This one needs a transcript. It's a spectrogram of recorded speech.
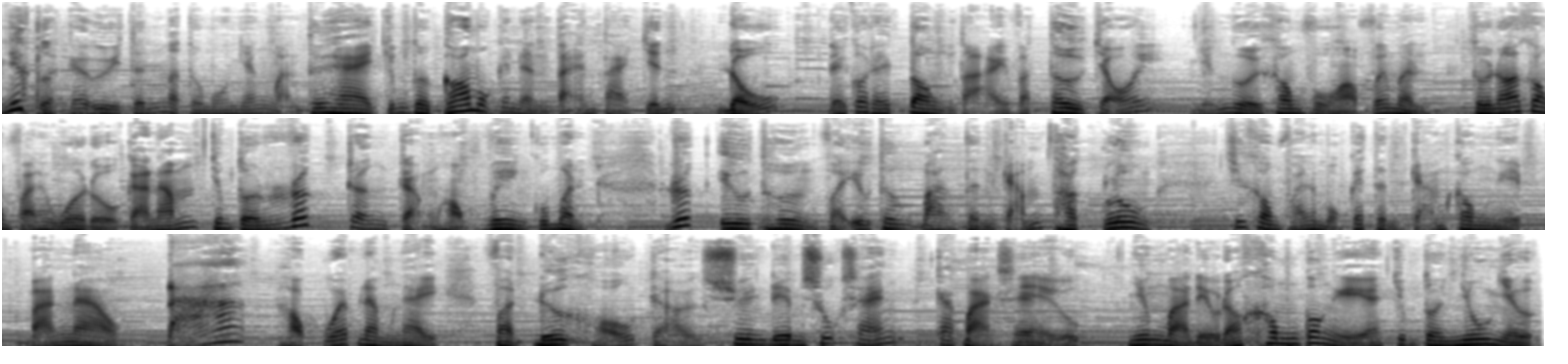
nhất là cái uy tín mà tôi muốn nhấn mạnh. Thứ hai, chúng tôi có một cái nền tảng tài chính đủ để có thể tồn tại và từ chối những người không phù hợp với mình. Tôi nói không phải là quơ đùa cả nắm, chúng tôi rất trân trọng học viên của mình, rất yêu thương và yêu thương bằng tình cảm thật luôn chứ không phải là một cái tình cảm công nghiệp. Bạn nào đã học web 5 ngày và được hỗ trợ xuyên đêm suốt sáng, các bạn sẽ hiểu. Nhưng mà điều đó không có nghĩa chúng tôi nhu nhược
